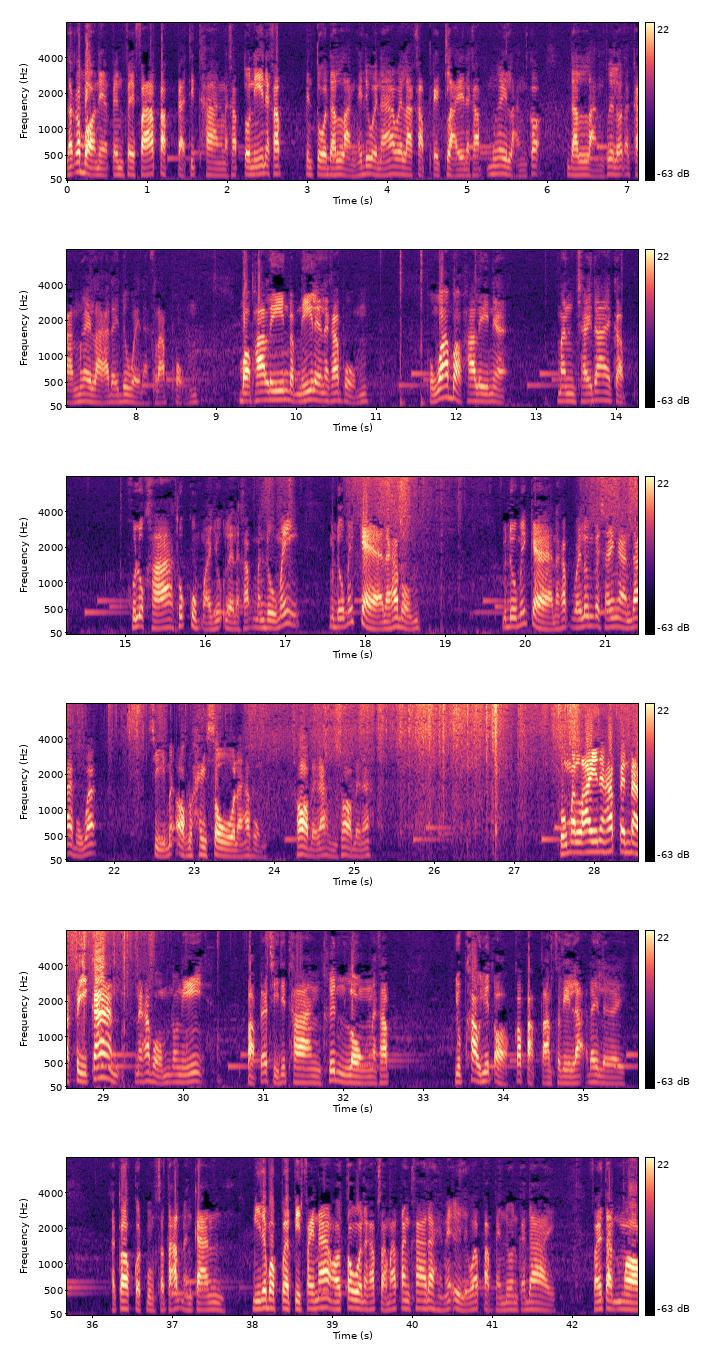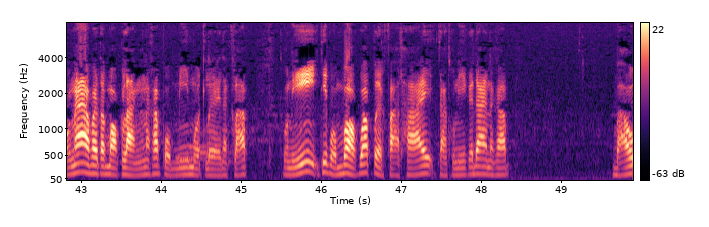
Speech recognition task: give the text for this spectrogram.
แล้วก็เบาะเนี่ยเป็นไฟฟ้าปรับแปดทิศทางนะครับ ตัวนี้นะครับ เป็นตัวดันหลังให้ด้วยนะ เวลาขับไกลๆนะครับ เมื่อยหลังก็ดันหลังเพื่อลดอาการเมื่อยล้าได้ด้วยนะครับ ผมเบาะพาลีนแบบนี้เลยนะครับ ผม ผมว่าเบาะพาลีนเนี่ย มันใช้ได้กับคุณลูกค้าทุกกลุ่มอายุเลยนะครับ มันดูไม่มันดูไม่แก่นะครับ ผม มันดูไม่แก่นะครับ วัยรุ่นก็ใช้งานได้ ผมว่าสีไม่ออกดูไฮโซนะครับ ผมชอบเลยนะ ผมชอบเลยนะพวงมาลัยนะครับ เป็นแบบสี่ก้านนะครับ ผมตรงนี้ปรับได้สีทิศทางขึ้นลงนะครับ ยุบเข้ายึดออกก็ปรับตามสรีระได้เลย แล้วก็กดปุ่มสตาร์ทเหมือนกัน มีระบบเปิดปิดไฟหน้าออโต้นะครับ สามารถตั้งค่าได้เห็นไหมเอ่ยหรือว่าปรับแมนนวลก็ได้ ไฟตัดหมอกหน้าไฟตัดหมอกหลังนะครับ ผมมีหมดเลยนะครับ ตรงนี้ที่ผมบอกว่าเปิดฝาท้ายจากตรงนี้ก็ได้นะครับ เบา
